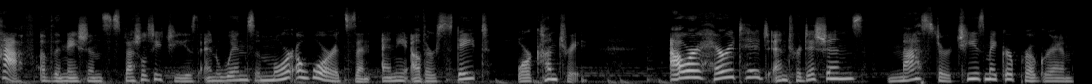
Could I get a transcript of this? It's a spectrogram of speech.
half of the nation's specialty cheese and wins more awards than any other state or country. Our heritage and traditions, master cheesemaker program,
